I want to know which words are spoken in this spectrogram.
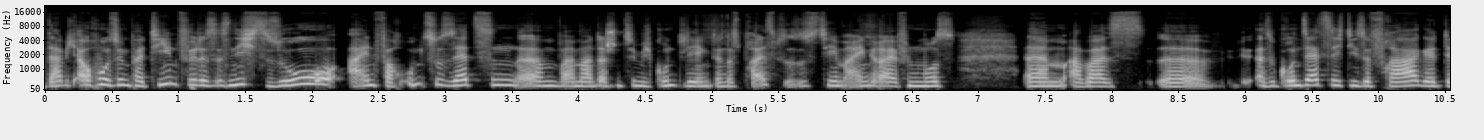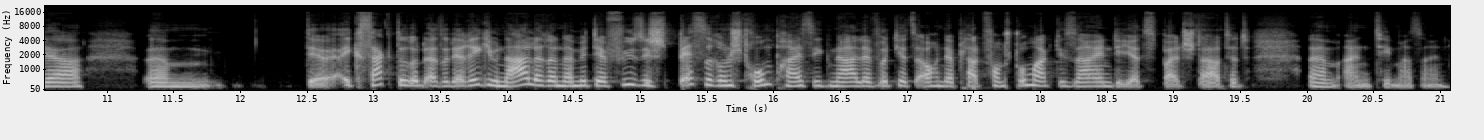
da habe ich auch hohe Sympathien für. Das ist nicht so einfach umzusetzen, ähm, weil man da schon ziemlich grundlegend in das Preissystem eingreifen muss. Ähm, aber es, äh, also grundsätzlich diese Frage der ähm, der exakteren, also der regionaleren, damit der physisch besseren Strompreissignale wird jetzt auch in der Plattform Strommarktdesign, die jetzt bald startet, ähm, ein Thema sein.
